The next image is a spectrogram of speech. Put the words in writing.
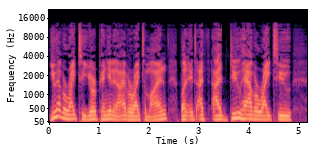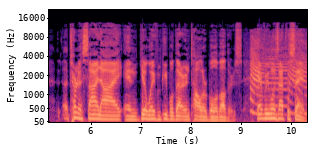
You have a right to your opinion, and I have a right to mine. But it's I I do have a right to uh, turn a side eye and get away from people that are intolerable of others. Everyone's not the same.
